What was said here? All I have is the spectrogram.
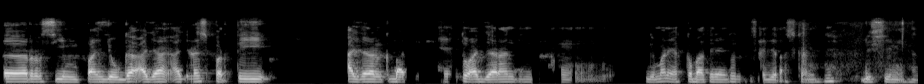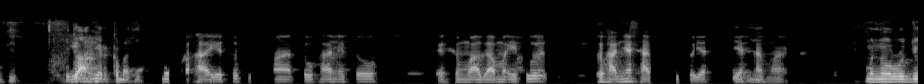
tersimpan juga ajaran-ajaran seperti ajaran kebatinan itu ajaran tentang gimana ya kebatinan itu saya jelaskan ya di sini nanti. Itu ya, akhir kebatinan bahaya itu semua Tuhan itu eh semua agama itu Tuhannya satu gitu ya. Ya sama. Menuju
